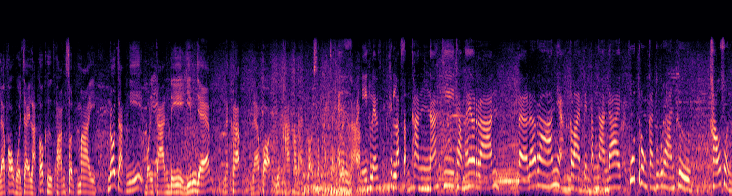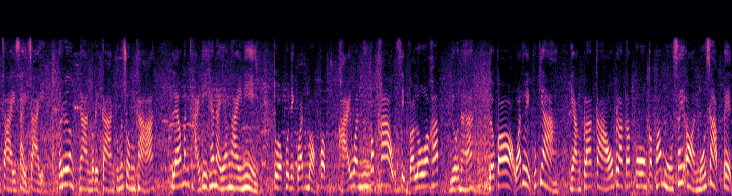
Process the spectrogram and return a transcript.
แล้วก็หัวใจหลักก็คือความสดใหม่ นอกจากนี้บริการดียิ้มแย้มนะครับ แล้วก็ลูกค้าเข้าร้านก็สบายใจด้วยครัอับนนี้เคล็ดเคล็ดลับสำคัญนะที่ทำให้ร้าน แต่ละร้านเนี่ยกลายเป็นตำนานได้พูดตรงกันทุกร้านคือ เขาสนใจใส่ใจเรื่องงานบริการคุณผู้ชมค่ะแล้วมันขายดีแค่ไหนยังไงนี่ ตัวคุณเอกวัตรบอกก็ขายวันหนึงก็ข้าว 10กว่าโลครับเยอะนะ แล้วก็วัตถุดิบทุกอย่างอย่างปลาเก๋าปลากระพงกระเพาะหมูไส้อ่อนหมูสับเป็ด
